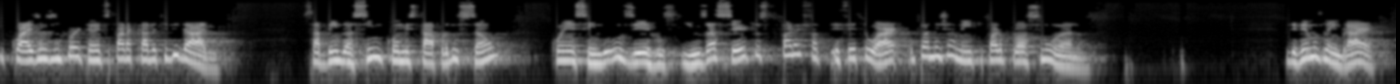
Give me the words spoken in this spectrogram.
e quais os importantes para cada atividade, sabendo assim como está a produção, conhecendo os erros e os acertos para efetuar o planejamento para o próximo ano. Devemos lembrar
